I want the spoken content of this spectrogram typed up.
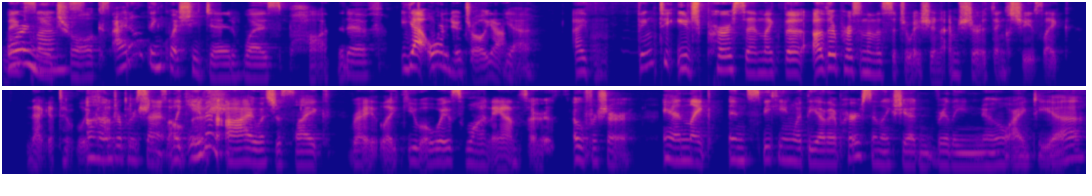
makes or sense. neutral, because I don't think what she did was positive. Yeah, or neutral. Yeah. Yeah. I think to each person, like the other person in the situation, I'm sure thinks she's like negatively. 100% Like even I was just like, right? Like you always want answers. oh, for sure. And like in speaking with the other person, like she had really no idea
